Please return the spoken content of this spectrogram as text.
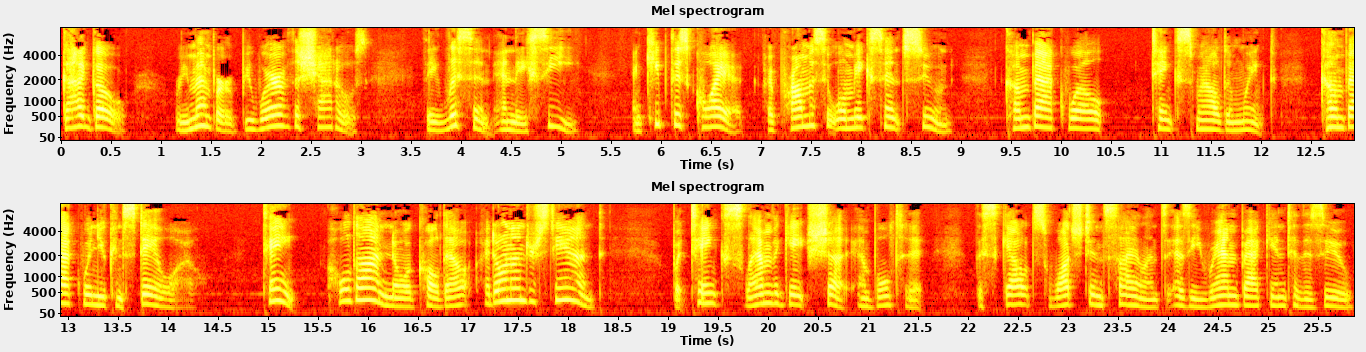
Gotta go. Remember, beware of the shadows. They listen and they see. And keep this quiet. I promise it will make sense soon. Come back, well, Tank smiled and winked. Come back when you can stay a while. Tank, hold on, Noah called out. I don't understand. But Tank slammed the gate shut and bolted it. The scouts watched in silence as he ran back into the zoo.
